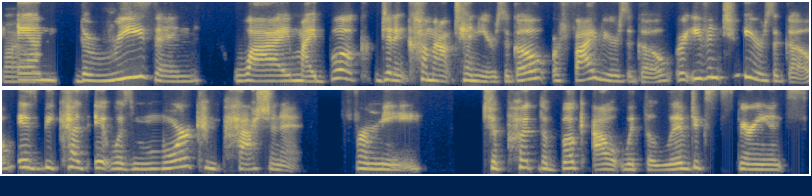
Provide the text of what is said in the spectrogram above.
Wow. And the reason why my book didn't come out 10 years ago or five years ago or even two years ago is because it was more compassionate for me to put the book out with the lived experience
